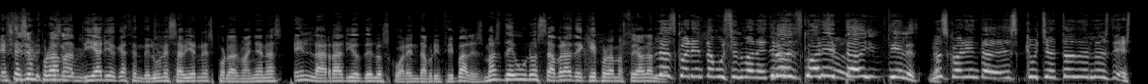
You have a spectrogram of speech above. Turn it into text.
Este es un programa diario que hacen de lunes a viernes por las mañanas en la radio de los 40 principales. Más de uno sabrá de qué programa estoy hablando. Los 40 musulmanes. yo los ¡Los escucho. 40 infieles! No, Los 40, escucho todos los días.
